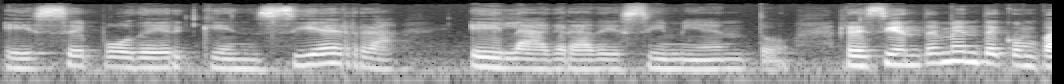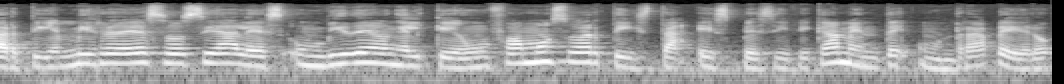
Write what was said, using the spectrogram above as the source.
Ese poder que encierra el agradecimiento. Recientemente compartí en mis redes sociales un video en el que un famoso artista, específicamente un rapero,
